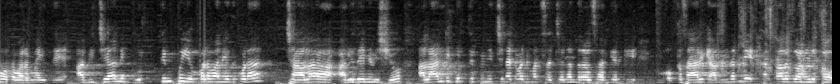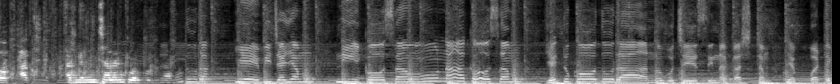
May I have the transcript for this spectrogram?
ఒక వరం అయితే ఆ విజయాన్ని గుర్తింపు ఇవ్వడం అనేది కూడా చాలా అరుదైన విషయం. అలాంటి గుర్తింపునిచ్చినటువంటి మన సత్యానందరావు సార్ గారికి ఒక్కసారికి అందరినీ కష్టాల ధ్వనులతో అభినందించాలని కోరుకుంటున్నాను. ఏ విజయం నీ కోసం నా కోసం ఎటు పోదురా నువ్వు చేసిన కష్టం ఎప్పటి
